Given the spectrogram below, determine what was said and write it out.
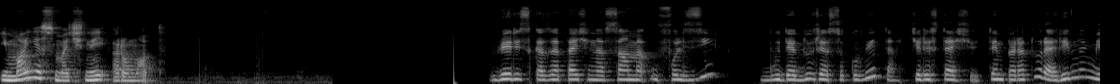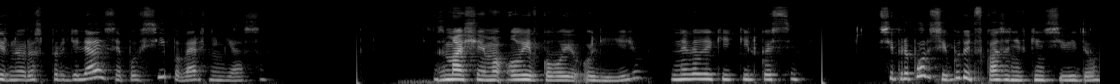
і має смачний аромат. Вирізка запечена саме у фользі буде дуже соковита через те, що температура рівномірно розподіляється по всій поверхні м'яса. Змащуємо оливковою олією в невеликій кількості. Всі пропорції будуть вказані в кінці відео.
